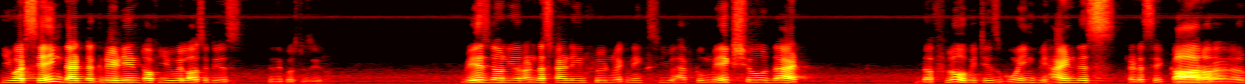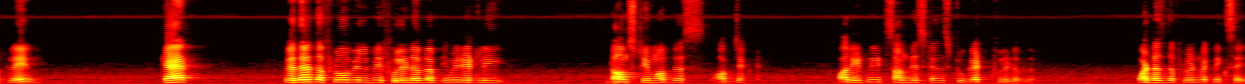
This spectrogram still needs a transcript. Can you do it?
you are saying that the gradient of u velocity is, is equal to 0. Based on your understanding in fluid mechanics, you have to make sure that the flow which is going behind this let us say car or another plane can whether the flow will be fully developed immediately downstream of this object or it needs some distance to get fully developed. What does the fluid mechanics say?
